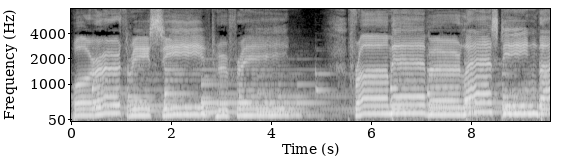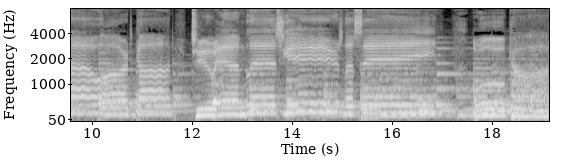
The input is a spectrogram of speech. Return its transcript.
or earth received her frame. From everlasting thou art God, to endless years the same. O God,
